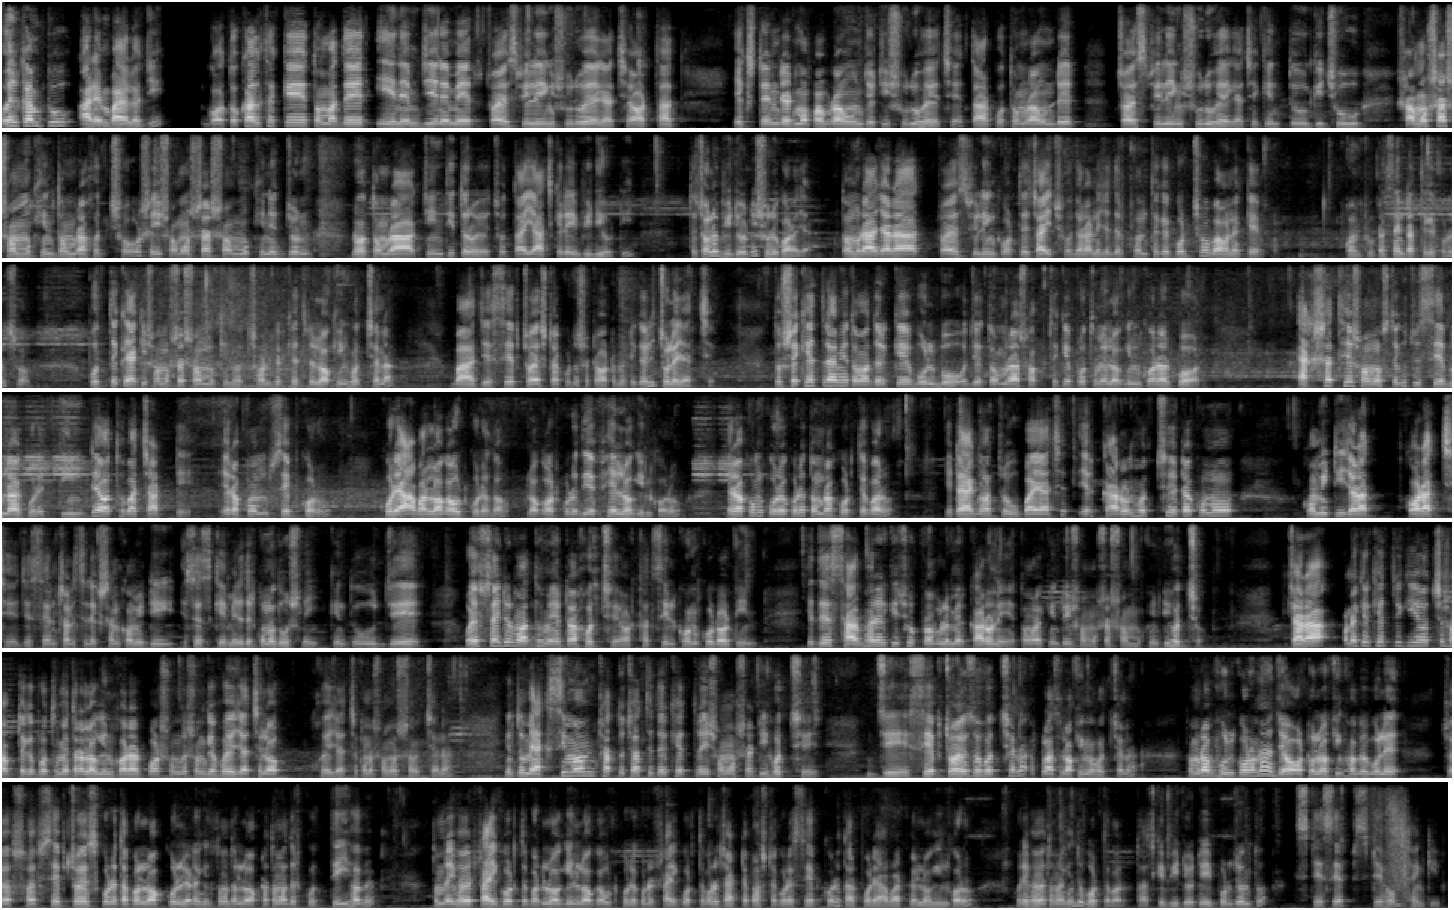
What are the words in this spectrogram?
Welcome to R M biology গতকাল থেকে তোমাদের এএনএম জিএনএম এর চয়েস ফিলিং শুরু হয়ে গেছে, অর্থাৎ এক্সটেন্ডেড মপআপ রাউন্ড যেটি শুরু হয়েছে, তার প্রথম রাউন্ডের চয়েস ফিলিং শুরু হয়ে গেছে। কিন্তু কিছু সমস্যার সম্মুখীন তোমরা হচ্ছ, সেই সমস্যার সম্মুখীনের জন্য তোমরা চিন্তিত রয়েছো, তাই আজকের এই ভিডিওটি। তো চলো ভিডিওটি শুরু করা যাক। তোমরা যারা চয়েস ফিলিং করতে চাইছো, যারা নিজেদের ফোন থেকে করছ বা অনেকে কম্পিউটার সেন্টার থেকে করেছ, প্রত্যেকে একই সমস্যার সম্মুখীন হচ্ছে। অনেকের ক্ষেত্রে লকিং হচ্ছে না বা যে সেভ চয়েসটা করছ, সেটা অটোমেটিক্যালি চলে যাচ্ছে। তো সেক্ষেত্রে আমি তোমাদেরকে বলব যে, তোমরা সব থেকে প্রথমে লগ ইন করার পর একসাথে সমস্ত কিছু সেভ না করে তিনটে অথবা চারটে এরকম সেভ করো, করে আবার লগ আউট করে দাও। লগ আউট করে দিয়ে ফের লগ ইন করো। এরকম করে করে তোমরা করতে পারো। এটা একমাত্র উপায় আছে। এর কারণ হচ্ছে এটা কোনো কমিটি যারা করাচ্ছে, যে সেন্ট্রাল সিলেকশন কমিটি এসএসকে এদের কোনো দোষ নেই। কিন্তু যে ওয়েবসাইটের মাধ্যমে এটা হচ্ছে, অর্থাৎ সিলকনকো ডট ইন এদের সার্ভারের কিছু প্রবলেমের কারণে তোমরা কিন্তু এই সমস্যার সম্মুখীনটি হচ্ছ। যারা অনেকের ক্ষেত্রে কী হচ্ছে সব থেকে প্রথমে তারা লগ ইন করার পর সঙ্গে সঙ্গে হয়ে যাচ্ছে লক হয়ে যাচ্ছে, কোনো সমস্যা হচ্ছে না। কিন্তু ম্যাক্সিমাম ছাত্রছাত্রীদের ক্ষেত্রে এই সমস্যাটি হচ্ছে যে সেভ চয়েসও হচ্ছে না প্লাস লকিংও হচ্ছে না। তোমরা ভুল করো না যে অটো লকিং হবে বলে সেভ চয়েস করে তারপর লক করলে না, কিন্তু তোমাদের লকটা তোমাদের করতেই হবে। তোমরা এইভাবে ট্রাই করতে পারো লগ ইন লগ আউট করে করে ট্রাই করতে পারো, চারটে, পাঁচটা করে সেভ করে, তারপরে আবার ফের লগ ইন করো। করে এভাবে তোমরা কিন্তু করতে পারো। তো আজকে ভিডিওটি এই পর্যন্ত। Stay safe stay home thank you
